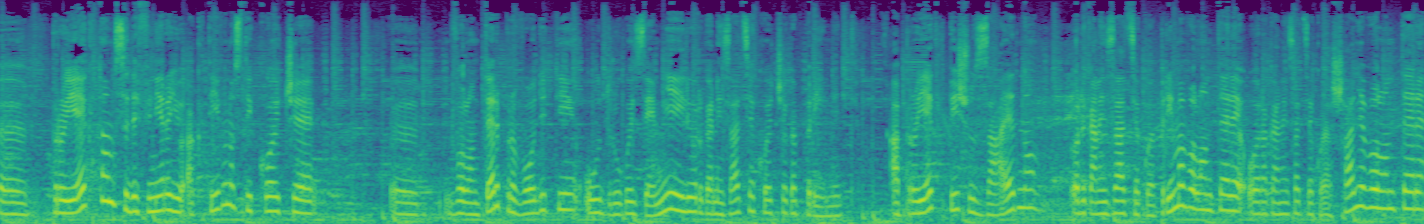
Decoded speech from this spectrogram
E, projektom se definiraju aktivnosti koje će volonter provoditi u drugoj zemlji ili organizacija koja će ga primiti. A projekt pišu zajedno organizacija koja prima volontere, organizacija koja šalje volontere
